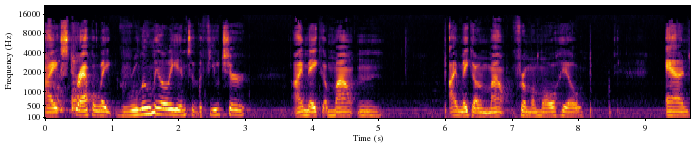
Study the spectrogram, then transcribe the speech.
I extrapolate gloomily into the future. I make a mountain, I make a mount from a molehill. And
